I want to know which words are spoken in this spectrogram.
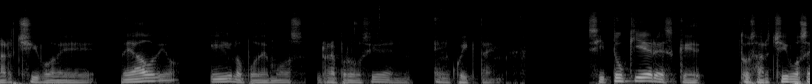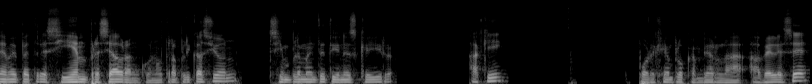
archivo de, audio y lo podemos reproducir en, en QuickTime. Si tú quieres que tus archivos MP3 siempre se abran con otra aplicación, simplemente tienes que ir aquí, por ejemplo, cambiarla a VLC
